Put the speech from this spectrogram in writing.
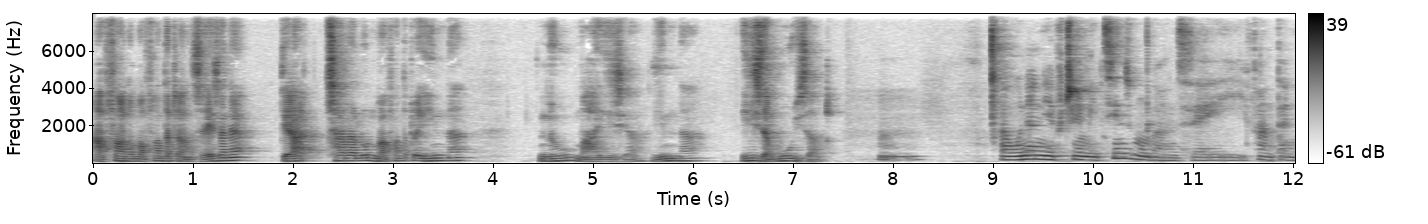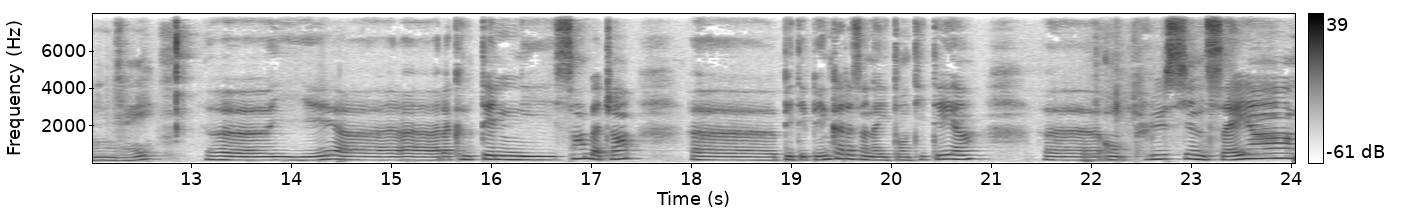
Ahafahanao mahafantatra an'izay izany aho dia tsara aloha ny mahafantatra hoe inona no maha izy ahy, inona, iza moa izaho. Ahoana ny hevitr'i Mitsinjo momba an'izay fanontaniana izay? Ie, araka ny tenin'i Sambatra, be dia be ny karazana identité. En plus n'izay an,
